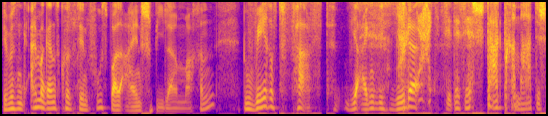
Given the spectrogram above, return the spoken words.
Wir müssen einmal ganz kurz den Fußball-Einspieler machen. Du wärst fast, wie eigentlich jeder. Ach ja, jetzt, das ist ja stark dramatisch.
